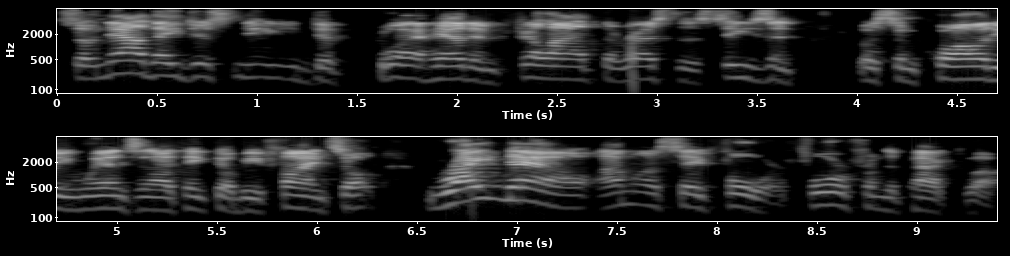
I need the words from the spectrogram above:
So now they just need to go ahead and fill out the rest of the season with some quality wins, and I think they'll be fine. So right now, I'm going to say four, four from the Pac 12.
